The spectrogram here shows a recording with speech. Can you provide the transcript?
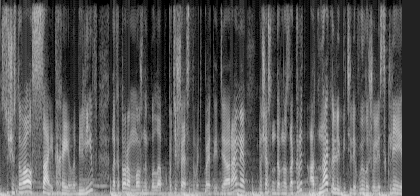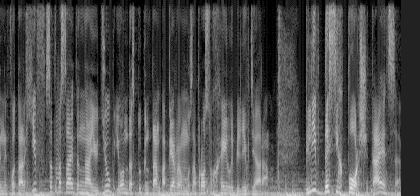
существовал сайт Halo Believe, на котором можно было попутешествовать по этой диораме, но сейчас он давно закрыт, однако любители выложили склеенный фотоархив с этого сайта на YouTube, и он доступен там по первому запросу Halo Believe диорама. Believe до сих пор считается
